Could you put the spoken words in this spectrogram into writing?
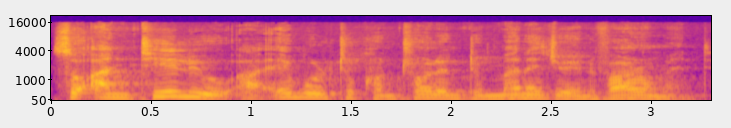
So until you are able to control and to manage your environment,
